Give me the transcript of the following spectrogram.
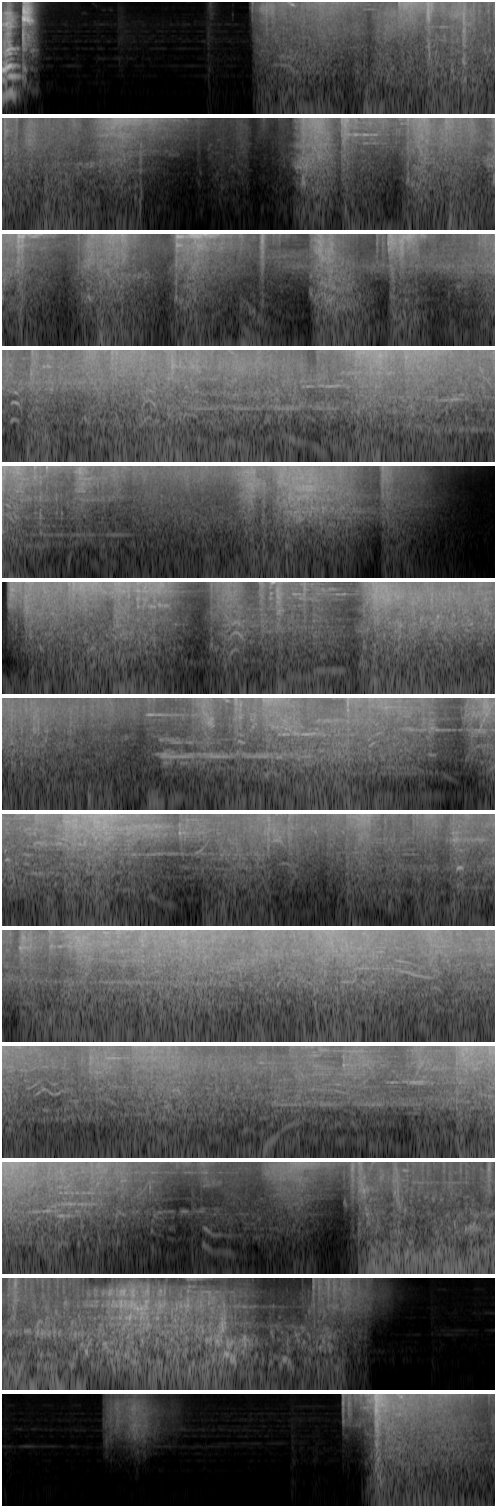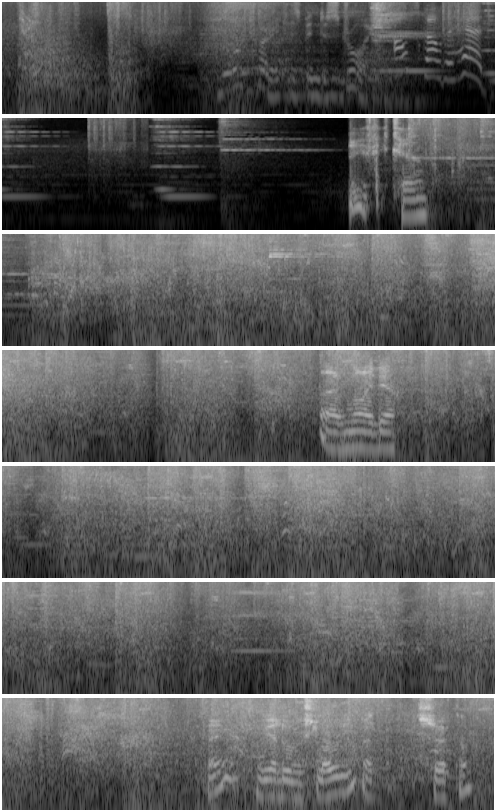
moto destroyed. I'll scout ahead. If you can. I have no idea. Okay, we are doing slowly, but certain.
